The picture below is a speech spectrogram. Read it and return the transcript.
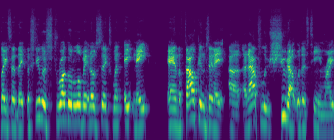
like I said, they, the Steelers struggled a little bit in 06, went 8 and 8. And the Falcons in a uh, an absolute shootout with this team, right?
